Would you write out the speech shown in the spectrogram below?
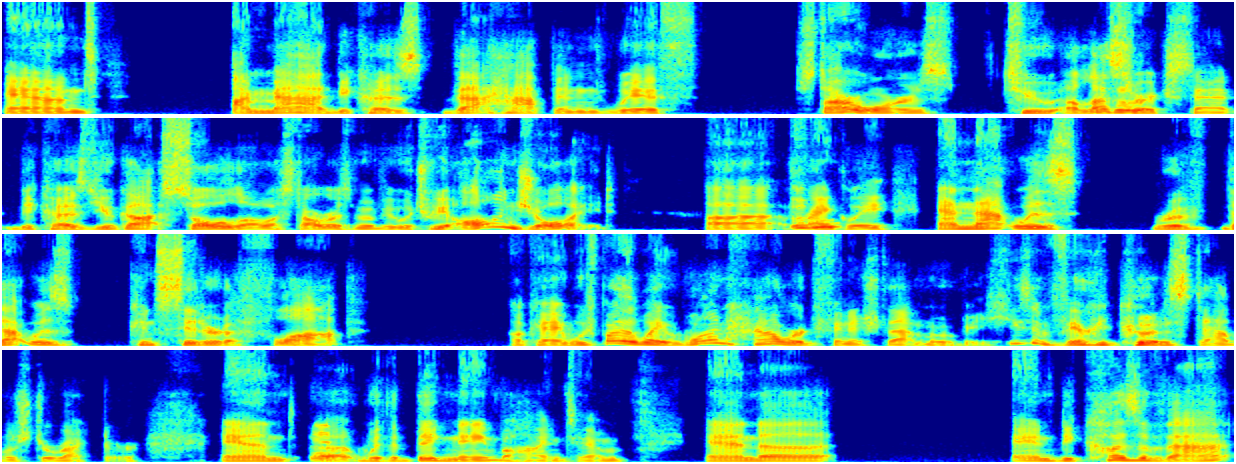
and i'm mad because that happened with star wars to a lesser extent because you got solo a star wars movie which we all enjoyed uh Mhm. frankly and that was rev- that was considered a flop okay which by the way ron howard finished that movie. He's a very good established director and Yeah. uh, with a big name behind him. And uh and because of that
